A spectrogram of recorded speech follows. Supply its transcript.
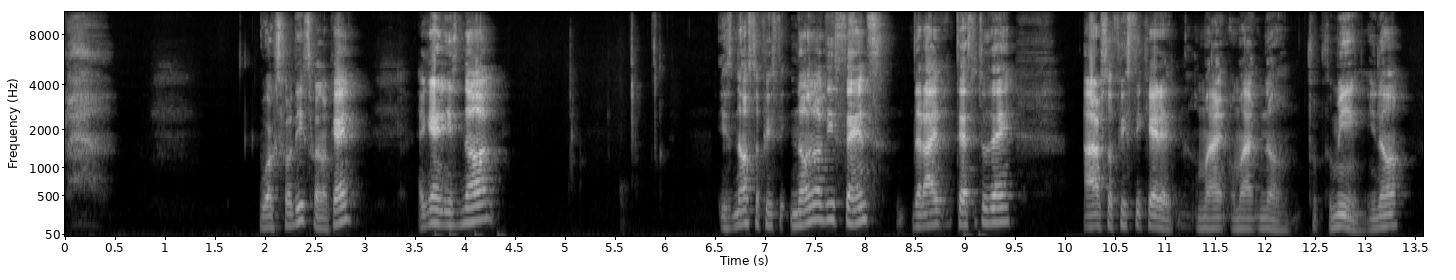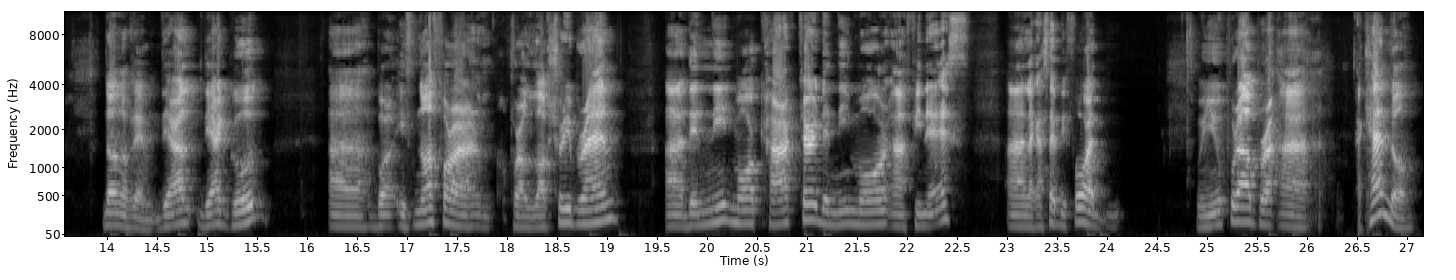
works for this one, okay? Again, it's not is not sophisticated. None of these scents that I tested today are sophisticated. My, my, no, to me, you know, none of them. They are they are good, uh, but it's not for a for a luxury brand. Uh, they need more character. They need more uh, finesse. Uh, like I said before, when you put out uh, a candle,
